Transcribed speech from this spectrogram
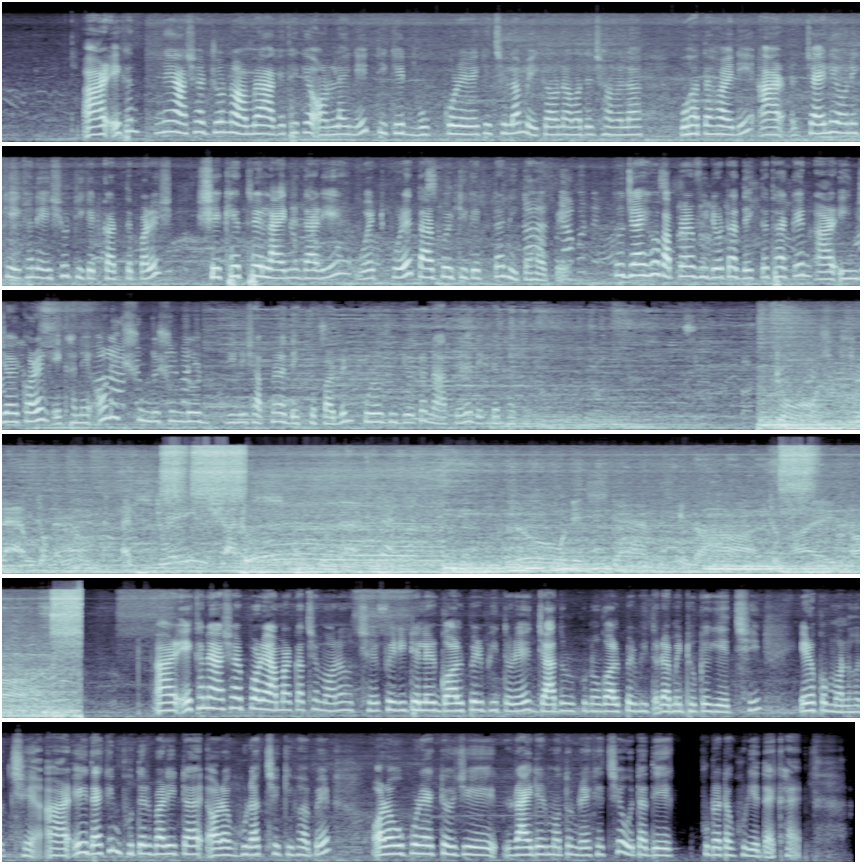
আর এখানে আসার জন্য আমরা আগে থেকে অনলাইনে টিকিট বুক করে রেখেছিলাম, এই কারণে আমাদের ঝামেলা পোহাতে হয়নি। আর চাইলে অনেকে এখানে এসেও টিকিট কাটতে পারে। সেক্ষেত্রে লাইনে দাঁড়িয়ে ওয়েট করে তারপর টিকিটটা নিতে হবে। তো যাই হোক, আপনারা ভিডিওটা দেখতে থাকেন আর এনজয় করেন। এখানে অনেক সুন্দর সুন্দর জিনিস আপনারা দেখতে পারবেন। পুরো ভিডিওটা না টেনে দেখতে থাকেন। Slammed on their own, and strange shadows. Though it stands in the heart of Hyde Park. আর এখানে আসার পরে আমার কাছে মনে হচ্ছে ফেরি টেলের গল্পের ভিতরে জাদুর কোনো গল্পের ভিতরে আমি ঢুকে গিয়েছি এরকম মনে হচ্ছে আর এই দেখেন ভূতের বাড়িটা ওরা ঘুরাচ্ছে কীভাবে ওরা উপরে একটা ওই যে রাইডের মতন রেখেছে ওইটা দিয়ে পুরাটা ঘুরিয়ে দেখায়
